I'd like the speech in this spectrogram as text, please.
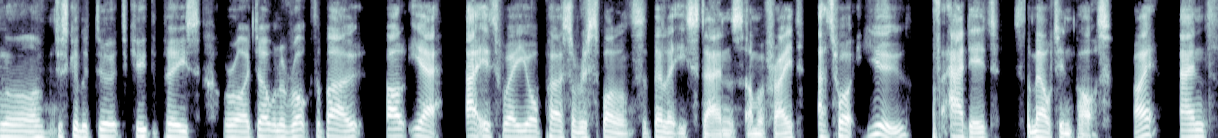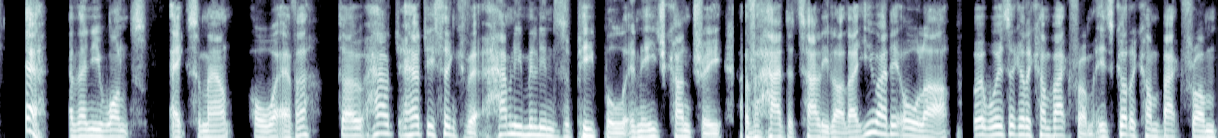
oh, I'm just going to do it to keep the peace, or I don't want to rock the boat. Well, yeah, that is where your personal responsibility stands, I'm afraid. That's what you have added to the melting pot, right? And yeah, and then you want X amount or whatever. So how how do you think of it? How many millions of people in each country have had a tally like that? You add it all up. Where, where's it going to come back from? It's got to come back from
